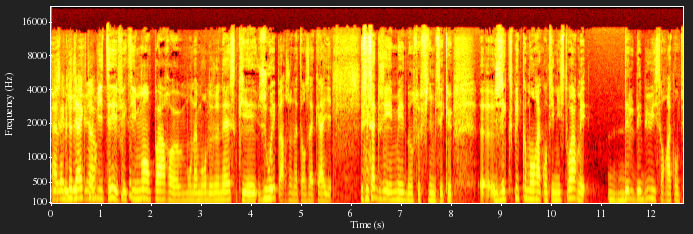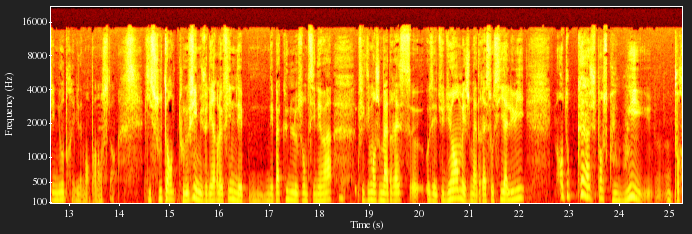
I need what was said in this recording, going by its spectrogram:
avec le directeur. Je suis invité effectivement par euh, mon amour de jeunesse qui est joué par Jonathan Zakaï. C'est ça que j'ai aimé dans ce film, c'est que euh, j'explique comment raconter une histoire, mais dès le début, il s'en raconte une autre, évidemment, pendant ce temps, qui sous-tend tout le film. Je veux dire, le film n'est pas qu'une leçon de cinéma. Effectivement, je m'adresse euh, aux étudiants, mais je m'adresse aussi à lui. En tout cas, je pense que oui, pour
